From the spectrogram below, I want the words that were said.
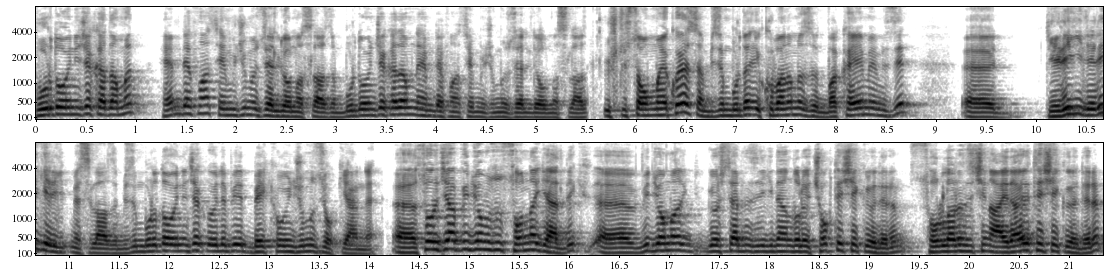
Burada oynayacak adamın hem defans hem hücum özelliği olması lazım. Burada oynayacak adamın hem defans hem hücum özelliği olması lazım. Üçlü savunmaya koyarsan bizim burada Ekuban'ımızın, Vakayeme'mizin e, geri ileri geri gitmesi lazım. Bizim burada oynayacak öyle bir bek oyuncumuz yok yani. E, soru cevap videomuzun sonuna geldik. E, videoma gösterdiğiniz ilgiden dolayı çok teşekkür ederim. Sorularınız için ayrı ayrı teşekkür ederim.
